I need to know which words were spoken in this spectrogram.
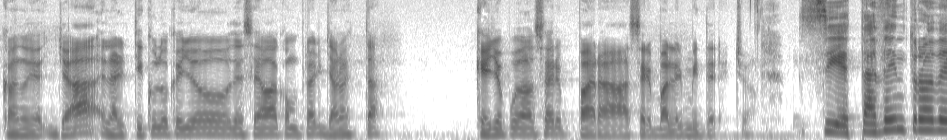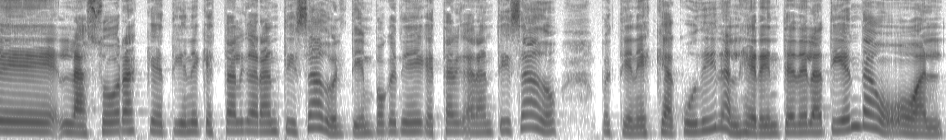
cuando ya el artículo que yo deseaba comprar ya no está ¿qué yo puedo hacer para hacer valer mis derechos? Si estás dentro de las horas que tiene que estar garantizado, el tiempo que tiene que estar garantizado, pues tienes que acudir al gerente de la tienda o, al,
